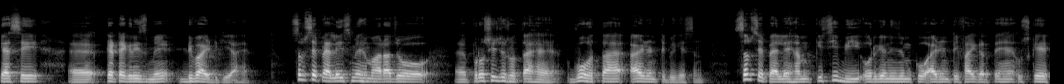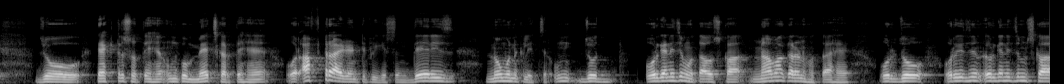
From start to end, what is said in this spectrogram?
कैसे कैटेगरीज में डिवाइड किया है। सबसे पहले इसमें हमारा जो प्रोसीजर होता है, वो होता है आइडेंटिफिकेशन सबसे पहले हम किसी भी ऑर्गेनिज्म को आइडेंटिफाई करते हैं, उसके जो कैरेक्टर्स होते हैं, उनको मैच करते हैं, और आफ्टर आइडेंटिफिकेशन देर इज़ नोमन उन, जो ऑर्गेनिज्म होता है, उसका नामाकरण होता है और जो ऑर्गेनिजम्स का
